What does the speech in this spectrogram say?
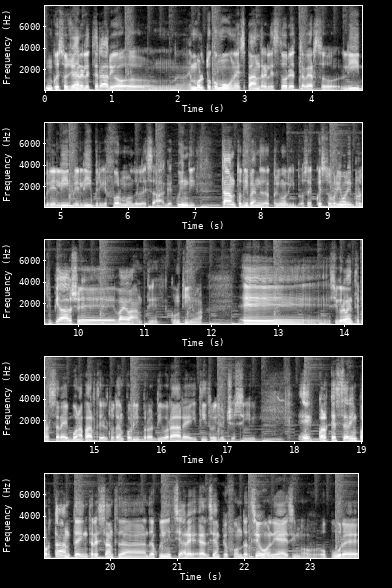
in questo genere letterario eh, è molto comune espandere le storie attraverso libri e libri e libri che formano delle saghe. Quindi, tanto dipende dal primo libro. Se questo primo libro ti piace, vai avanti, continua e sicuramente passerai buona parte del tuo tempo libero a divorare i titoli successivi. E qualche serie importante, interessante da, da cui iniziare è ad esempio Fondazione di Esimo, oppure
